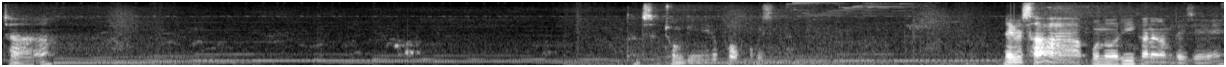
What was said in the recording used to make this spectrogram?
자. 단체 좀비를 뽑고 있습니다. 레벨 4, 아, 보널이 가능합니다, 이제.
